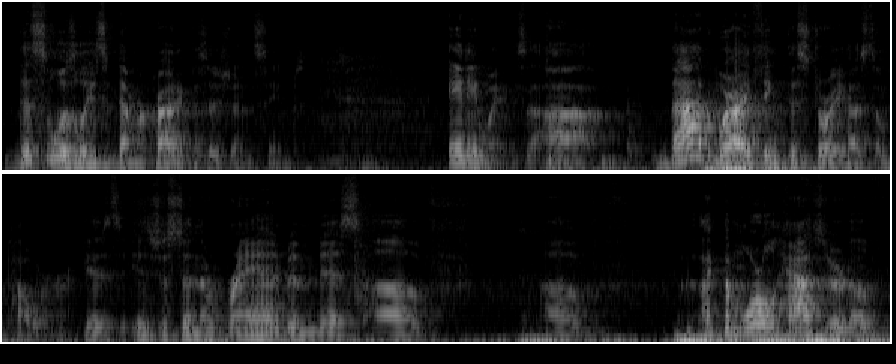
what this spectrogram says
this was at least a democratic decision, it seems. Anyways, uh, that where I think this story has some power is is just in the randomness of of like the moral hazard of,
